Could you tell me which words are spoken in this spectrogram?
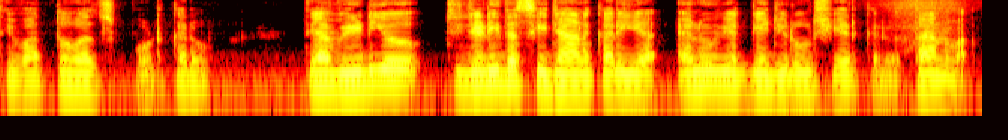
ਤੇ ਵੱਧ ਤੋਂ ਵੱਧ ਸਪੋਰਟ ਕਰੋ। ਤੇ ਆ ਵੀਡੀਓ 'ਚ ਜਿਹੜੀ ਦੱਸੀ ਜਾਣਕਾਰੀ ਆ, ਇਹਨੂੰ ਵੀ ਅੱਗੇ ਜਰੂਰ ਸ਼ੇਅਰ ਕਰਿਓ। ਧੰਨਵਾਦ।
